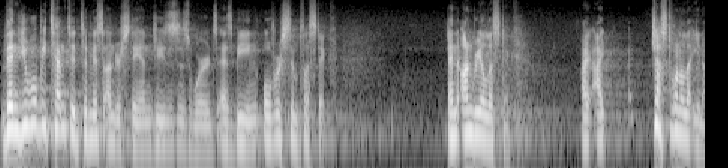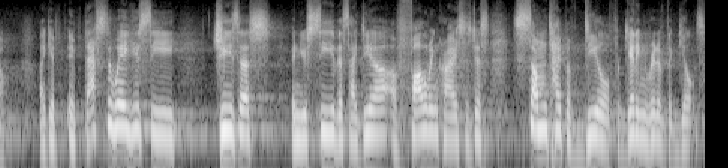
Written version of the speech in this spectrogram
then you will be tempted to misunderstand Jesus' words as being oversimplistic and unrealistic. I, I just want to let you know. Like, if, if that's the way you see Jesus and you see this idea of following Christ as just some type of deal for getting rid of the guilt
